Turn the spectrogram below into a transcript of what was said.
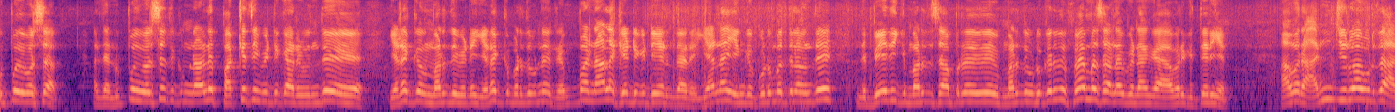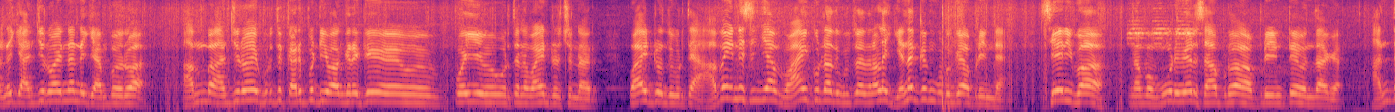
முப்பது வருஷம். அந்த முப்பது வருஷத்துக்கு முன்னால் பக்கத்து வீட்டுக்காரர் வந்து எனக்கு மருந்து விட எனக்கு மருந்து விட ரொம்ப நாளாக கேட்டுக்கிட்டே இருந்தார். ஏன்னா எங்கள் குடும்பத்தில் வந்து இந்த பேதிக்கு மருந்து சாப்பிட்றது மருந்து கொடுக்கறது ஃபேமஸ் ஆனவங்க நாங்கள் அவருக்கு தெரியும். அவர் அஞ்சு ரூபா கொடுத்தா அன்றைக்கி அஞ்சு ரூபாய்னா இன்றைக்கி ஐம்பது ரூபா. அம்ப அஞ்சு ரூபாய் கொடுத்து கருப்பட்டி வாங்குறதுக்கு போய் ஒருத்தனை வாங்கிட்டு வர சொன்னார். வாங்கிட்டு வந்து கொடுத்தேன். அவன் என்ன செஞ்சான் வாங்கி கொண்டாந்து கொடுத்ததுனால எனக்கும் கொடுங்க அப்படின்னேன். சரி வா நம்ம மூணு பேர் சாப்பிடுவோம் அப்படின்ட்டு வந்தாங்க. அந்த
